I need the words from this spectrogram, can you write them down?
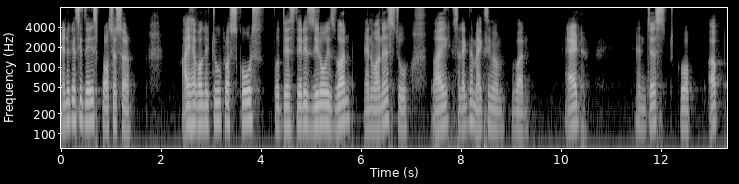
And you can see there is processor I have only two process scores. So this there is 0 is 1 and 1 is 2 so I select the maximum one. Add and just go up, up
